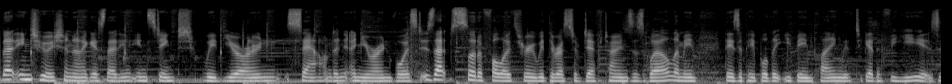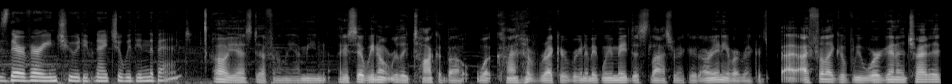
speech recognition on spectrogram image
That intuition and I guess that in- instinct with your own sound and, and your own voice, does that sort of follow through with the rest of Deftones as well? I mean, these are people that you've been playing with together for years. Is there a very intuitive nature within the band? Oh yes, definitely. I mean, like I said, we don't really talk about what kind of record we're gonna make. When we made this last record or any of our records, I, I feel like if we were gonna try to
